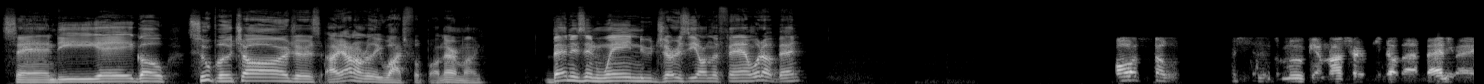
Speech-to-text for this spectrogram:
San Diego Superchargers. I, I don't really watch football. Never mind. Ben is in Wayne, New Jersey on the fan. What up, Ben? Also, a movie. I'm not sure if you know that, but anyway,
